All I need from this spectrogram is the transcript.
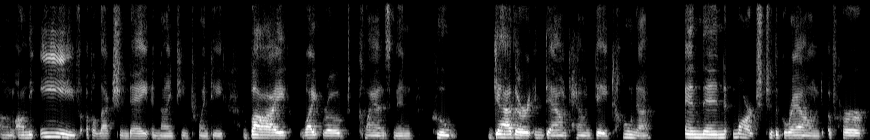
um, on the eve of Election Day in 1920 by white robed Klansmen who gather in downtown Daytona and then march to the ground of her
